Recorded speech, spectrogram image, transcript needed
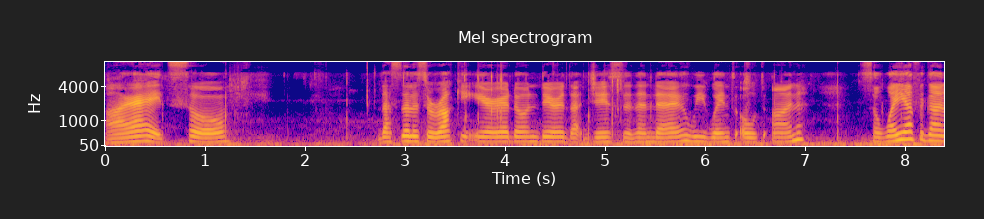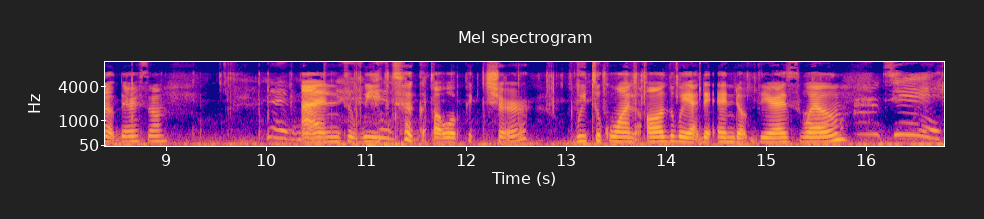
Alright, so that's the little rocky area down there that Jason and I we went out on. So why you have to go up there so and we took our picture. We took one all the way at the end up there as well. Auntie,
